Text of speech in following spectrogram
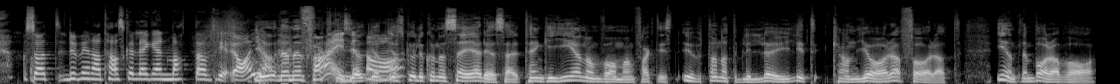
så att du menar att han ska lägga en matta av tre... Ja, ja. Jo, nej men faktiskt, jag, jag, ja. jag skulle kunna säga det så här, tänk igenom vad man faktiskt, utan att det blir löjligt, kan göra för att egentligen bara vara...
